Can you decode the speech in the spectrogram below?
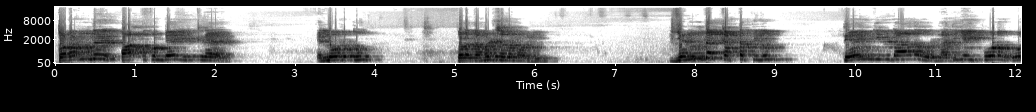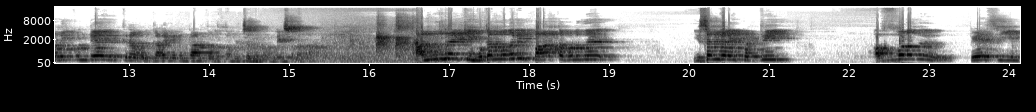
தொடர்ந்து பார்த்து கொண்டே இருக்கிற எல்லோருக்கும் தோழர் தமிழ்ச்செல்வன் அவர்கள் எந்த கட்டத்திலும் தேங்கி விடாத ஒரு நதியை போல ஓடிக்கொண்டே இருக்கிற ஒரு கலைஞர் என்றால் தோழ தமிழ்ச்செல்வன் அவர்களே சொல்லலாம். அன்றைக்கு முதன் முதலில் பார்த்த பொழுது இசங்களை பற்றி அவ்வளவு பேசியும்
